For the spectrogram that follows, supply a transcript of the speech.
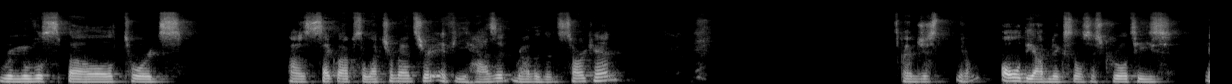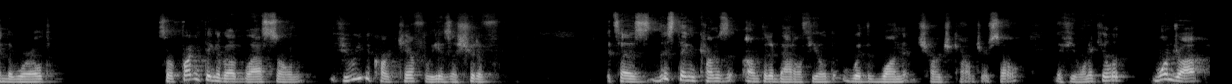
removal spell towards uh, Cyclops Electromancer if he has it rather than Sarkhan. And just, you know, all the Ob Nixilis cruelties in the world. So funny thing about Blast Zone, if you read the card carefully, as I should have, it says this thing comes onto the battlefield with one charge counter. So if you want to kill it one drop,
